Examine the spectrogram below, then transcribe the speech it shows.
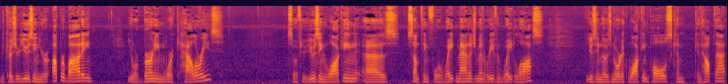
because you're using your upper body, you're burning more calories. So if you're using walking as something for weight management or even weight loss, using those Nordic walking poles can, can help that.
